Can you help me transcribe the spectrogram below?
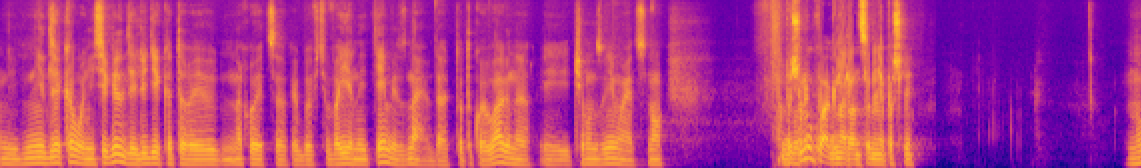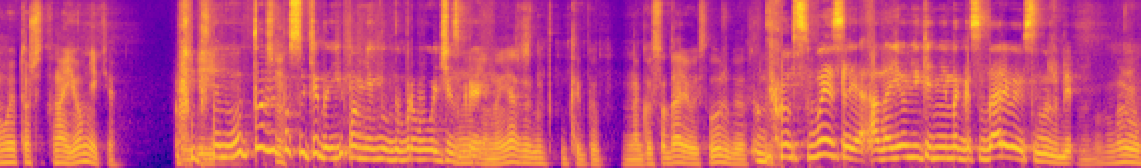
ни для кого не секрет, для людей, которые находятся как бы в военной теме, знают, да, кто такой Вагнер и чем он занимается. Но А Почему вагнеранцы мне пошли? Ну, это то, что это наемники. И- Ну, тоже, по сути, наемник, ну, Не, добровольческой. ну я же как бы на государевой службе. В смысле? А наемники не на государевой службе? Ну,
